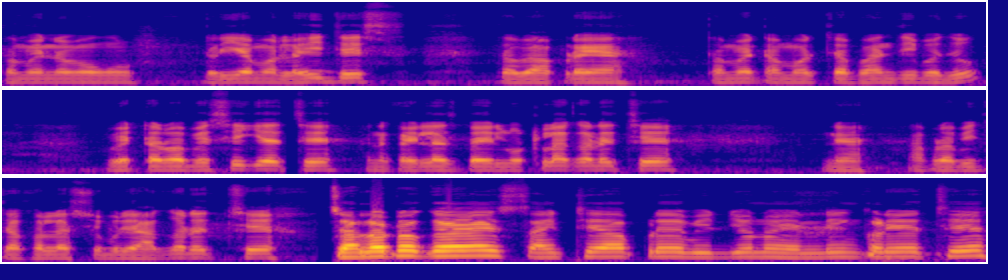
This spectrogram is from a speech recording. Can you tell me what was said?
તમે હું દરિયામાં લઈ જઈશ. તો હવે આપણે ટમેટા, મરચાં, ભાંજી બધું વેટરવા બેસી ગયા છે. અને કૈલાસભાઈ લોટલા કરે છે. ને આપણા બીજા ખલાસીઓ આગળ જ છે. ચાલો તો ગઈસ અહીંથી આપણે વિડીયોનું એન્ડિંગ કરીએ છીએ.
